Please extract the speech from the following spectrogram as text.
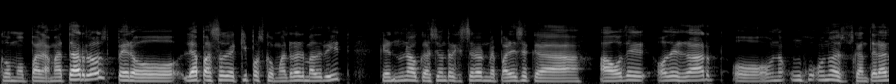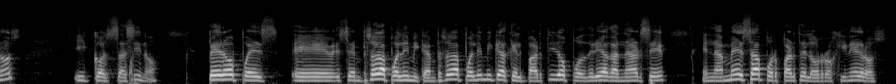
como para matarlos, pero le ha pasado a equipos como el Real Madrid, que en una ocasión registraron, me parece que a, a Odegaard o uno de sus canteranos y cosas así, ¿no? pero pues eh, se empezó la polémica, empezó la polémica que el partido podría ganarse en la mesa por parte de los rojinegros.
